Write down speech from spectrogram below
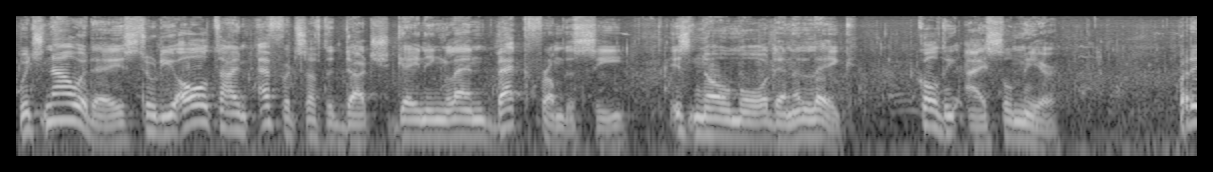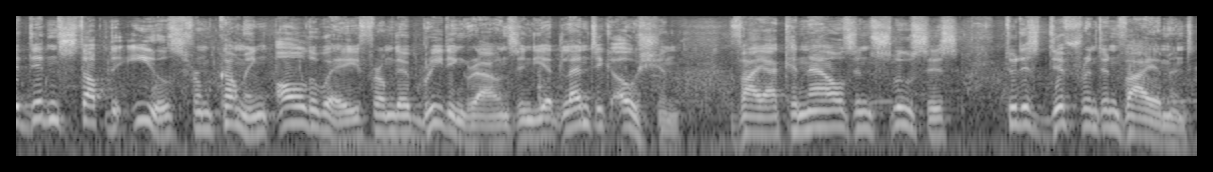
which nowadays, through the all-time efforts of the Dutch gaining land back from the sea, is no more than a lake, called the IJsselmeer. But it didn't stop the eels from coming all the way from their breeding grounds in the Atlantic Ocean via canals and sluices to this different environment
